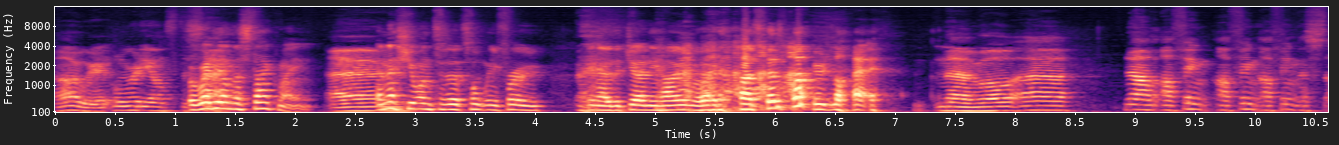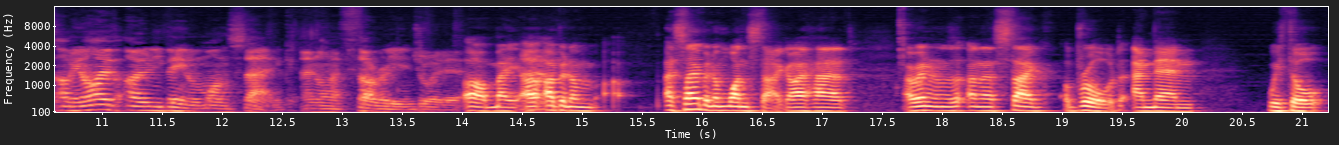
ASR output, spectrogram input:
Oh, we're already on to the. Already stag. on the stag, mate. Um, Unless you wanted to talk me through, you know, the journey home, or I don't know, like. No, well, uh, No, I think I think I think this. I mean, I've only been on one stag, and I've thoroughly enjoyed it. Oh mate, I, Um, I've been on. I say I've been on one stag. I had. I went on a, on a stag abroad, and then we thought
